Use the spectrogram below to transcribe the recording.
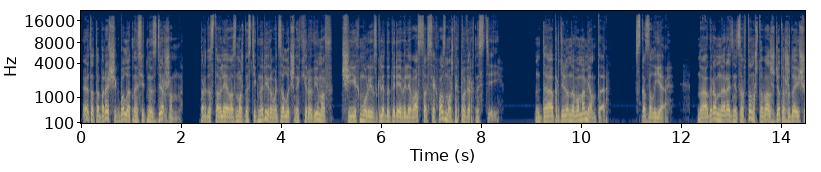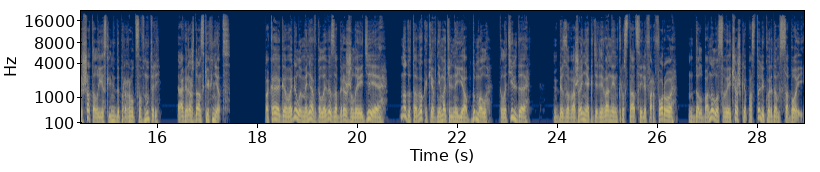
этот образчик был относительно сдержан, предоставляя возможность игнорировать залочных херувимов, чьи хмурые взгляды дырявили вас со всех возможных поверхностей. «До определенного момента», — сказал я но огромная разница в том, что вас ждет ожидающий шаттл, если не допрорвутся внутрь, а гражданских нет. Пока я говорил, у меня в голове забрежила идея, но до того, как я внимательно ее обдумал, Клотильда, без уважения к деревянной инкрустации или фарфору, долбанула своей чашкой по столику рядом с собой.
